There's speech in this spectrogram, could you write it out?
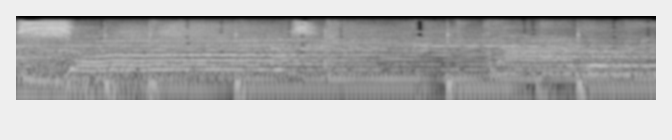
souls gathering.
